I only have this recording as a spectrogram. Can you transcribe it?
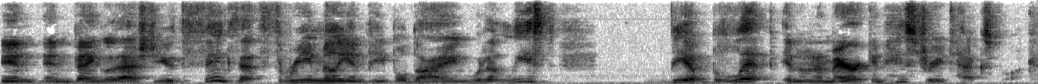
in, in Bangladesh, you'd think that 3 million people dying would at least be a blip in an American history textbook,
